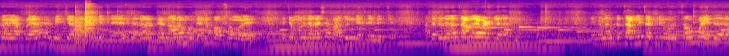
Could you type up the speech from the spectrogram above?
प्रकारे आपल्या मिरच्या भाजून घेतल्या आहेत. जरा त्या नरम होत्या ना पावसामुळे. त्याच्यामुळे त्याला अशा भाजून घेतल्या मिरच्या. आता त्या जरा चांगल्या वाटल्या जातील. आणि मग नंतर चांगली चटणी चव पण येते जरा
